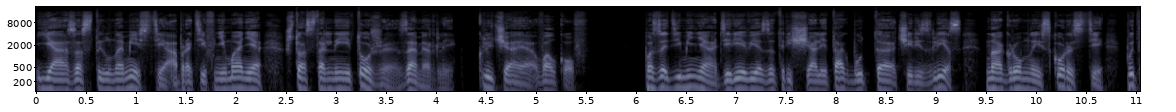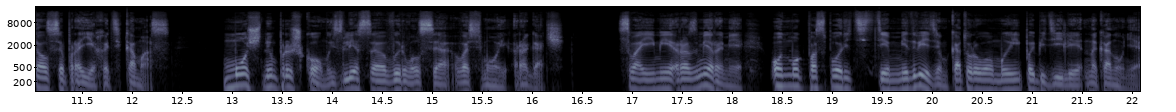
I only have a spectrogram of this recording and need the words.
Я застыл на месте, обратив внимание, что остальные тоже замерли, включая волков. Позади меня деревья затрещали так, будто через лес на огромной скорости пытался проехать КАМАЗ. Мощным прыжком из леса вырвался восьмой рогач. Своими размерами он мог поспорить с тем медведем, которого мы победили накануне.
